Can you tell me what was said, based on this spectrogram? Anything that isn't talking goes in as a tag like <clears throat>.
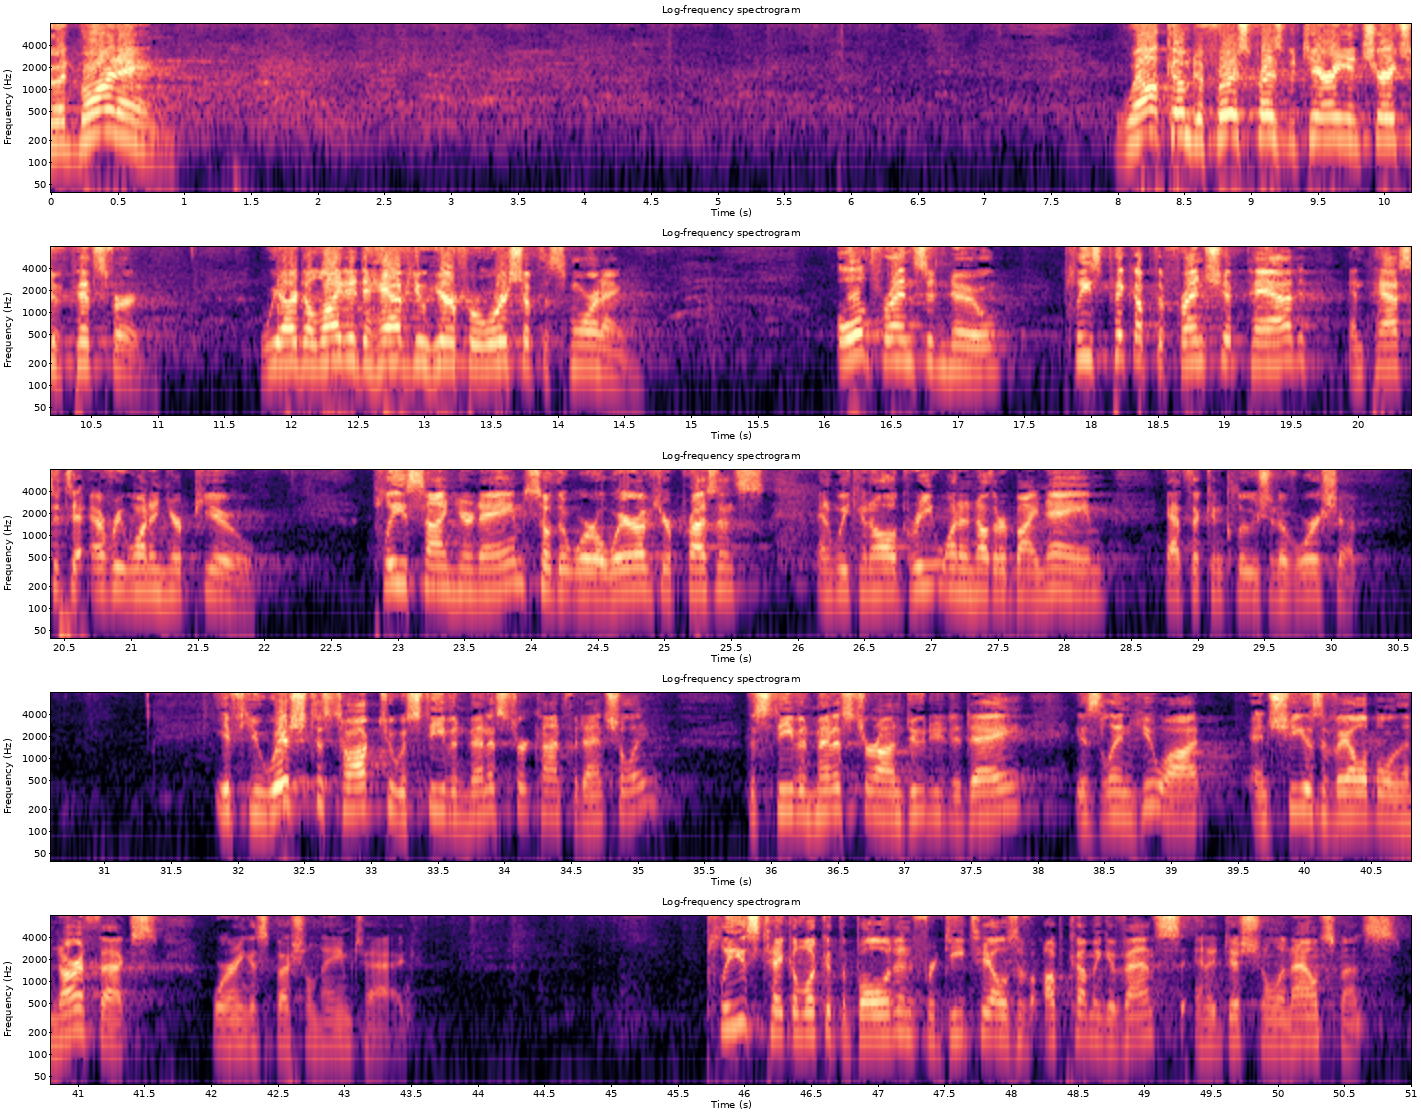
Good morning. Welcome to First Presbyterian Church of Pittsford. We are delighted to have you here for worship this morning. Old friends and new, please pick up the friendship pad and pass it to everyone in your pew. Please sign your name so that we're aware of your presence and we can all greet one another by name at the conclusion of worship. If you wish to talk to a Stephen minister confidentially, the Stephen minister on duty today is Lynn Hewitt, and she is available in the narthex wearing a special name tag. Please take a look at the bulletin for details of upcoming events and additional announcements.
